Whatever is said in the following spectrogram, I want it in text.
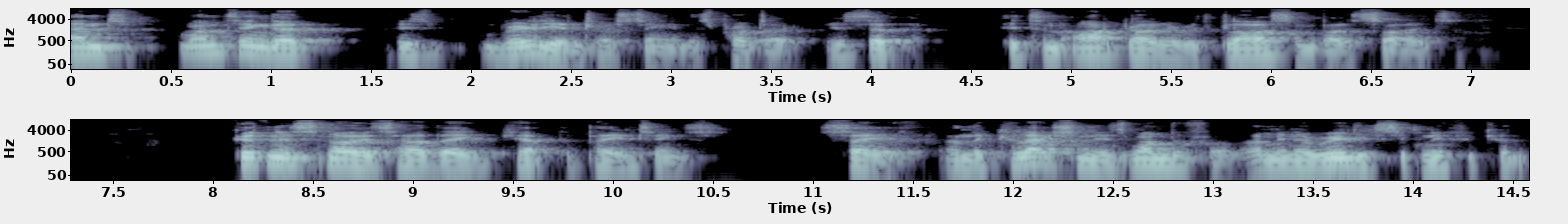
And one thing that is really interesting in this project is that it's an art gallery with glass on both sides. Goodness knows how they kept the paintings safe. And the collection is wonderful. I mean, a really significant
